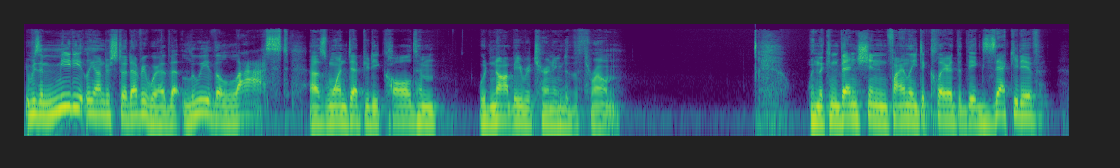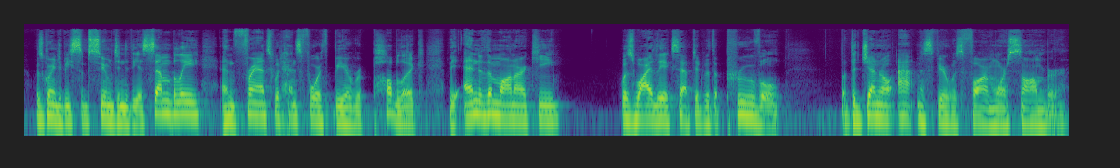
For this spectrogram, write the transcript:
it was immediately understood everywhere that Louis the Last, as one deputy called him, would not be returning to the throne. When the convention finally declared that the executive was going to be subsumed into the assembly and France would henceforth be a republic, the end of the monarchy was widely accepted with approval, but the general atmosphere was far more somber.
